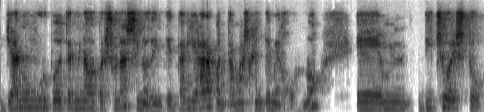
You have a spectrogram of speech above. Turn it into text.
ya no un grupo determinado de personas, sino de intentar llegar a cuanta más gente mejor. ¿no? Em, dicho esto,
